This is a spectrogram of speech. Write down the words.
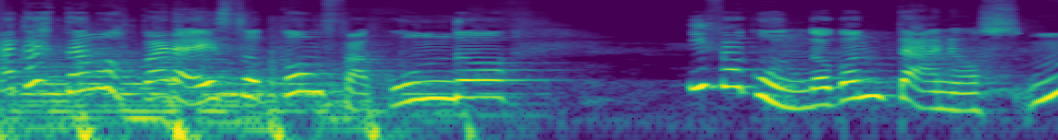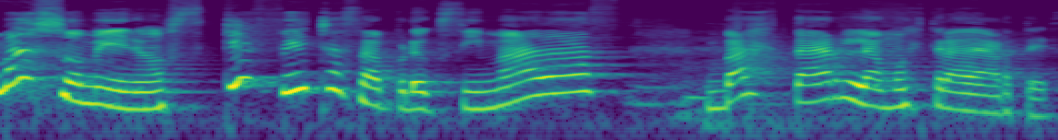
Acá estamos para eso con Facundo. Y Facundo, contanos más o menos qué fechas aproximadas va a estar la muestra de artes.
